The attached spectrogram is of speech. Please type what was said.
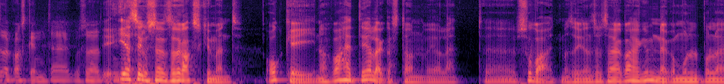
sada kakskümmend, äh, kus sa jah, see, kus on sada kakskümmend. okei okay,, noh vahet ei ole, kas ta on või ei ole, et äh, suva, et ma sõidan seal saja kahekümnega, mul pole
